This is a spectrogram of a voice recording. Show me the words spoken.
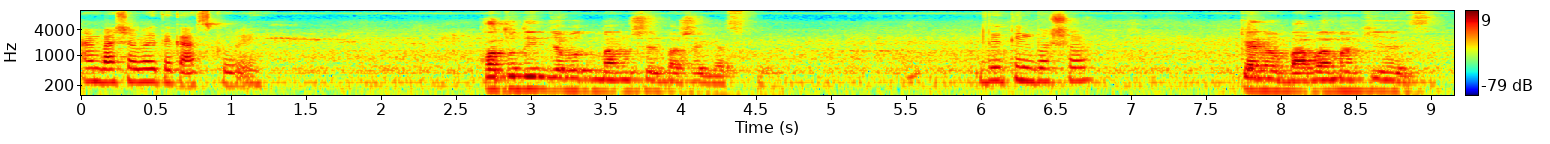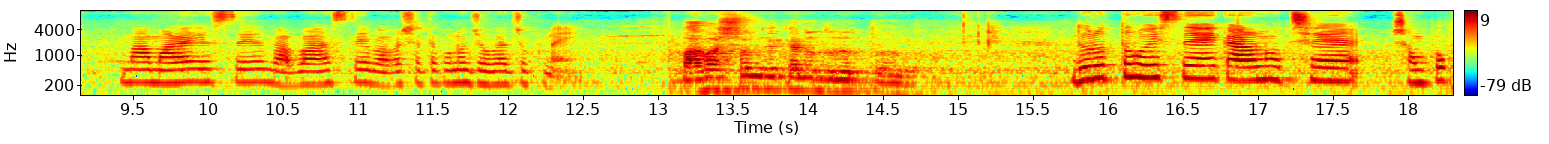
আমি বাসা বাড়িতে কাজ করি। কতদিন যাবত মানুষের বাসায় কাজ করেন? দুই তিন বছর। কেন বাবা মা কি হয়েছে? মা মারা গেছে বাবা আছে বাবার সাথে কোনো যোগাযোগ নাই। বাবার সঙ্গে কেন দূরত্ব হলো? দূরত্ব হয়েছে কারণ হচ্ছে সম্পর্ক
